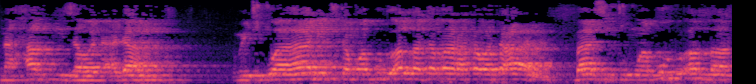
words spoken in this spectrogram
na haki za wanadamu. Umechukua ahadi tutamwabudu Allah tabaraka wa taala. Basi tumwabudu Allah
